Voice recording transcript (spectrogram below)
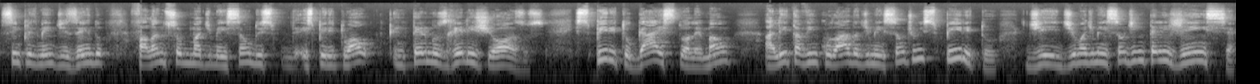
simplesmente dizendo, falando sobre uma dimensão do espiritual em termos religiosos. Espírito, Geist do alemão, ali está vinculado à dimensão de um espírito, de, de uma dimensão de inteligência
